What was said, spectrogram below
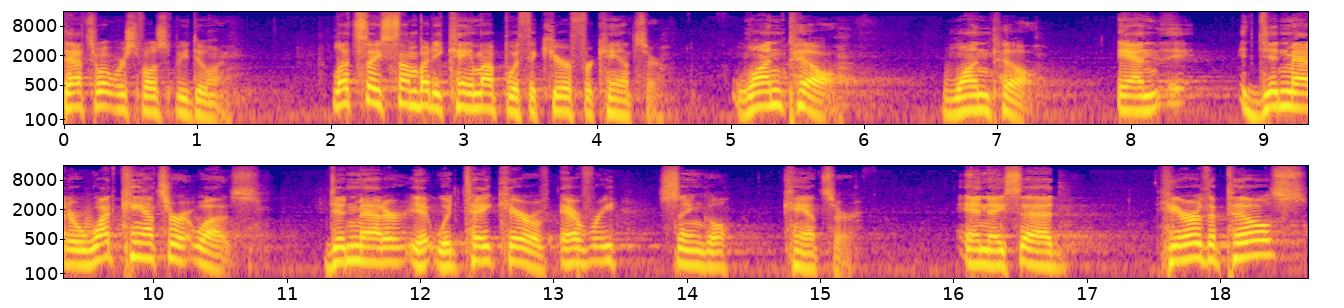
That's what we're supposed to be doing. Let's say somebody came up with a cure for cancer. One pill, one pill. And it didn't matter what cancer it was, didn't matter, it would take care of every single cancer. And they said, Here are the pills.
